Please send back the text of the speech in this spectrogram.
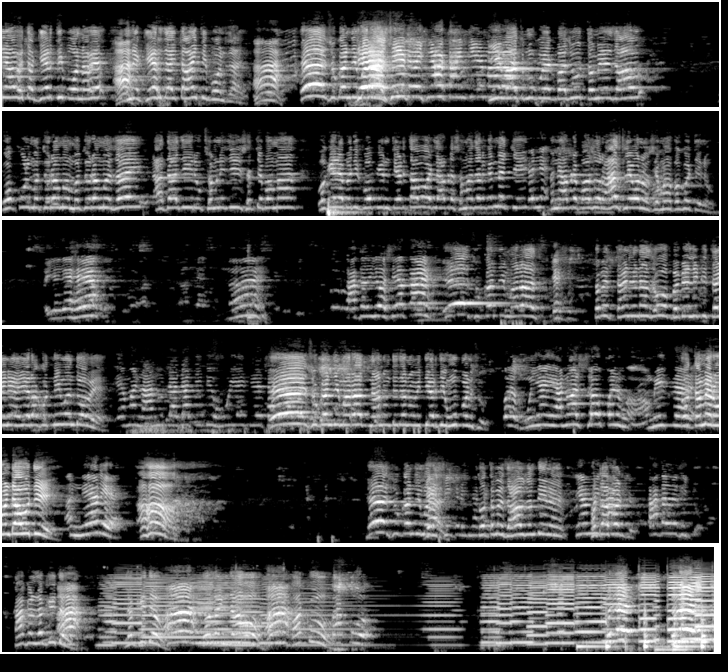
અહીંયા આવે તો ઘેરથી ફોન આવે અને ઘેર જાય તો અહીંથી ફોન જાય. હા. એ સુકાનજી જય શ્રી કૃષ્ણ કાંજી એ વાત મૂકો એક બાજુ. તમે જાઓ. ગોકુળ મથુરામાં મથુરામાં જઈ રાધાજી રૂક્ષમણીજી સત્યભામા વગેરે બધી ગોપીઓને તેડતા હોય એટલે આપણે સમાધાન કરી નાખીએ. અને આપણે પાછો રાસ લેવાનો છે મા ભગવતીનો કાગળિયો છે કાંઈ? એ સુકાનજી મહારાજ. જય શ્રી તમે ત્રણ જણા છો બબે લીટી ત્રણે અહીંયા રાખો જ નહીં વાંધો હવે એમાં નાનું દાદાથી બી હું એ જ એ સુકાનજી મહારાજ નાનું દાદાનો વિદ્યાર્થી હું પણ છું. પણ હું અહીંયા આનો છું પણ અમિત ને તો તમે રોંડા ઉધી. અને રે હા એ સુકાનજી મહારાજ તો તમે જાઓ જલ્દી ને. ફટાફટ. કાગળ લખી દો. કાગળ લખી દો. લખી દો. હા. તો લઈને જાઓ. પાકું. પાકું. ポップな!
